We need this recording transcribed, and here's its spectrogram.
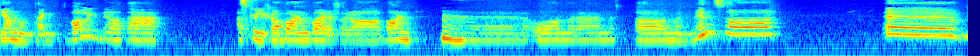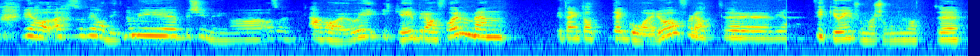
gjennomtenkt valg. Det at jeg jeg skulle ikke ha barn bare for å ha barn. Mm. Eh, og når jeg møtte mannen min, så eh, vi, had, altså, vi, hadde ikke noe mye bekymringer. Altså, jeg var jo ikke i bra form, men vi tenkte at det går jo. For eh, vi fikk jo informasjon om at eh,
